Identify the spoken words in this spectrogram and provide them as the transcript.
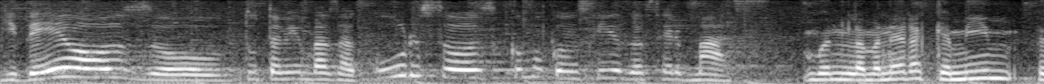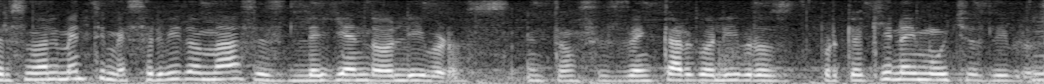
videos o tú también vas a cursos, ¿cómo consigues hacer más? Bueno, la manera que a mí personalmente me ha servido más es leyendo libros, entonces encargo libros, porque aquí no hay muchos libros.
